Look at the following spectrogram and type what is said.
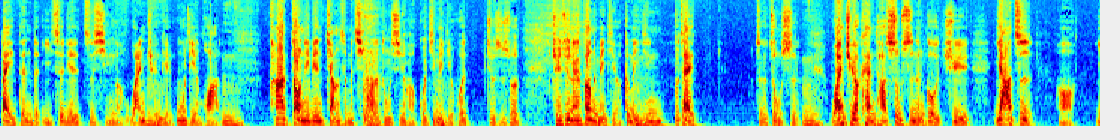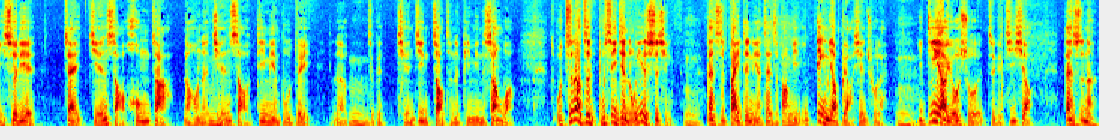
拜登的以色列之行啊完全给污点化了。嗯，他到那边讲什么其他的东西哈，国际媒体或就是说全球南方的媒体啊，根本已经不再。这个重视了，嗯，完全要看他是不是能够去压制啊，以色列在减少轰炸，然后呢，减少地面部队的这个前进造成的平民的伤亡。我知道这不是一件容易的事情，嗯，但是拜登你要在这方面一定要表现出来，嗯，一定要有所这个绩效。但是呢，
